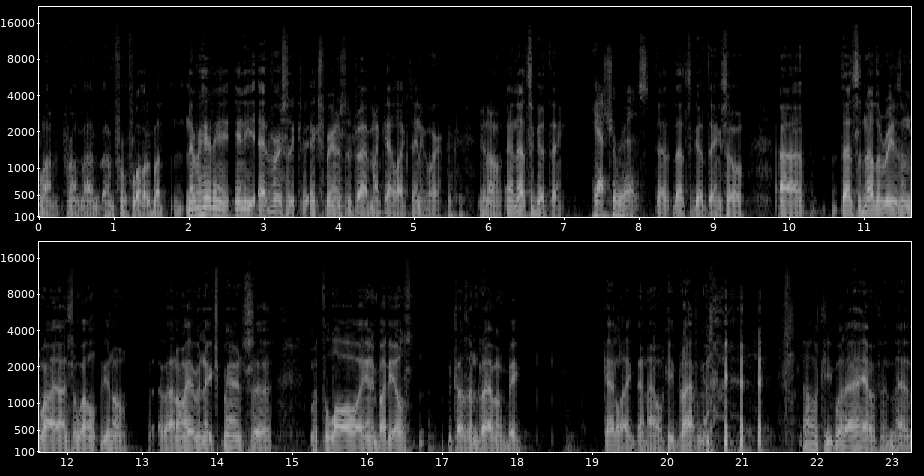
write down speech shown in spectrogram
where I'm from. from. I'm, I'm from Florida, but never had any, any adverse ex- experience to drive my Cadillacs anywhere. You know, and that's a good thing. Yeah, sure is. That, that's a good thing. So uh, that's another reason why I said, well, you know, I don't have any experience uh, with the law or anybody else because I'm driving a big Cadillac, then I'll keep driving it. I'll keep what I have, and I-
